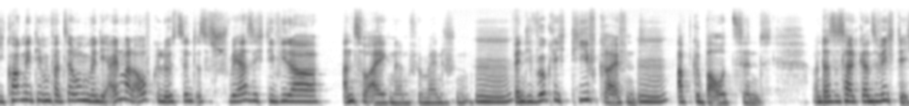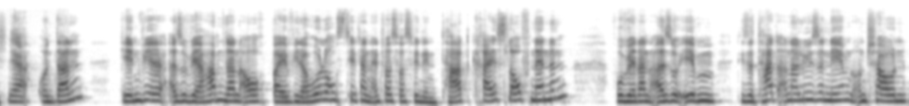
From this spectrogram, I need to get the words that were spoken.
die kognitiven Verzerrungen, wenn die einmal aufgelöst sind, ist es schwer, sich die wieder anzueignen für Menschen, mhm. wenn die wirklich tiefgreifend mhm. abgebaut sind. Und das ist halt ganz wichtig. Ja. Und dann gehen wir, also wir haben dann auch bei Wiederholungstätern etwas, was wir den Tatkreislauf nennen, wo wir dann also eben diese Tatanalyse nehmen und schauen,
